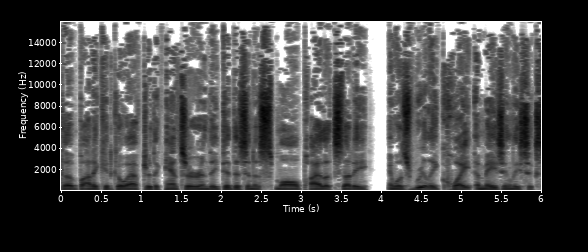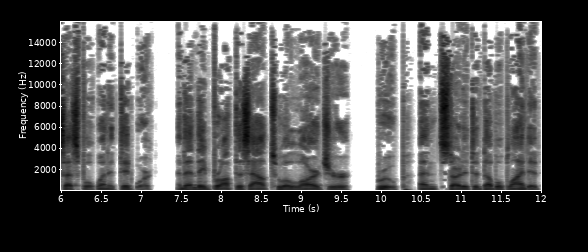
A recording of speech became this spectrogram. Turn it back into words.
the body could go after the cancer. And they did this in a small pilot study and was really quite amazingly successful when it did work. And then they brought this out to a larger group and started to double blind it.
